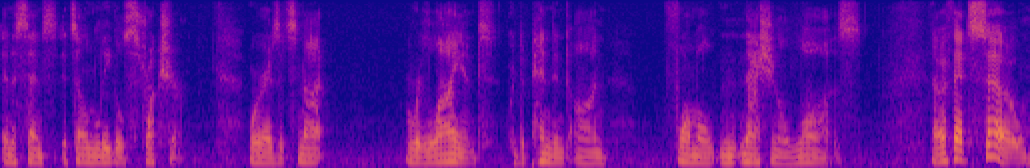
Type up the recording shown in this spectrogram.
in a sense, its own legal structure, whereas it's not reliant or dependent on formal national laws. Now, if that's so,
